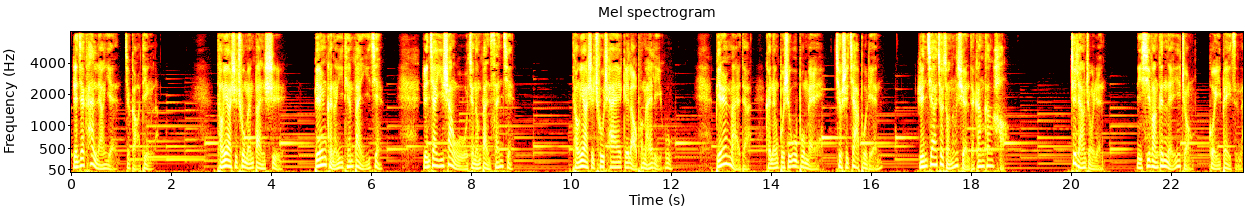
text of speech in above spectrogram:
人家看两眼就搞定了。同样是出门办事，别人可能一天办一件，人家一上午就能办三件。同样是出差给老婆买礼物，别人买的可能不是物不美，就是价不廉，人家就总能选得刚刚好。这两种人，你希望跟哪一种过一辈子呢？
